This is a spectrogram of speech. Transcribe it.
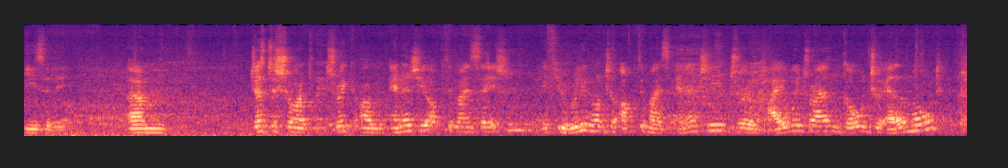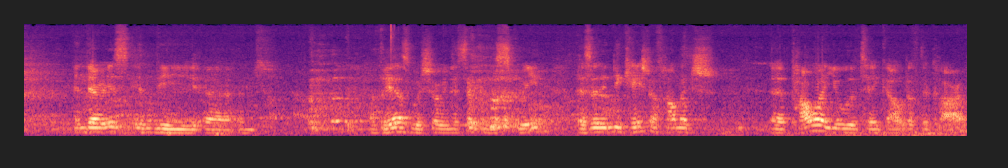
easily. Um, just a short trick on energy optimization. If you really want to optimize energy during highway driving, go into L mode, and there is in the, uh, and Andreas will show you in a second the screen, there's an indication of how much uh, power you will take out of the car.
